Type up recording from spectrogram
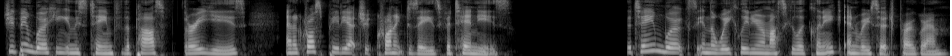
She's been working in this team for the past three years and across paediatric chronic disease for 10 years. The team works in the weekly neuromuscular clinic and research program.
